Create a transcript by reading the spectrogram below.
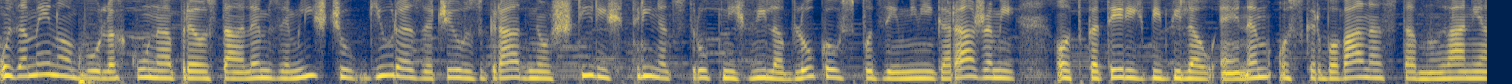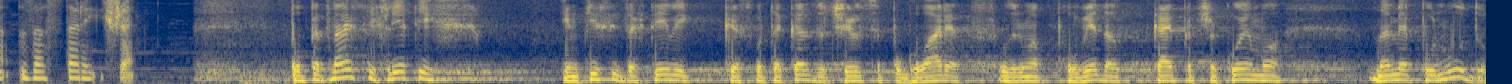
V zameno bo lahko na preostalem zemljišču Gjura začel z gradnjo štirih 13-stropnih vila blokov s podzemnimi garažami, od katerih bi bila v enem oskrbovalna stanovanja za starejše. Po 15 letih In tisti zahtevi, ki smo takrat začeli se pogovarjati, oziroma povedali, kaj pričakujemo, nam je ponudil,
